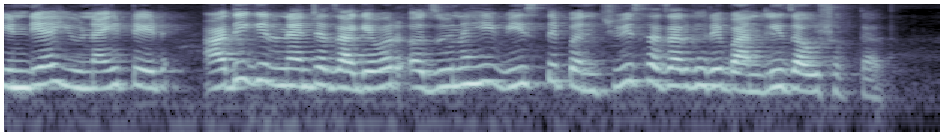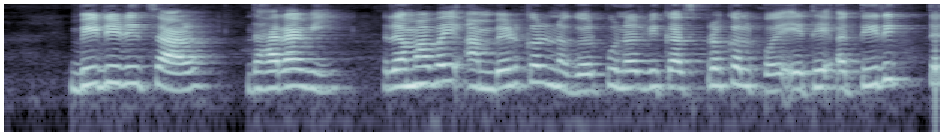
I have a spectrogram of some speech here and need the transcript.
India United आदी गिरण्यांच्या जागेवर अजूनही वीस ते पंचवीस हजार घरे बांधली जाऊ शकतात. बी डी डी चाळ धारावी रमाबाई आंबेडकर नगर पुनर्विकास प्रकल्प येथे अतिरिक्त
